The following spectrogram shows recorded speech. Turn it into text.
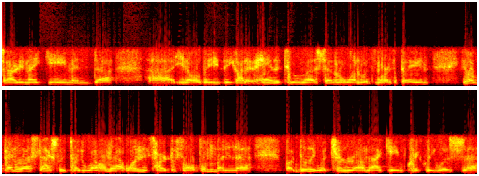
Saturday night game. And uh, uh, you know they they got it handed to them uh, seven one with North Bay, and you know Ben West actually played well in that one. It's hard to fault him, and uh, but really what turned around that game quickly was. Uh,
